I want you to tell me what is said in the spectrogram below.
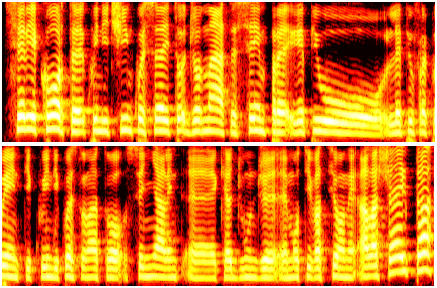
Serie corte, quindi 5-6 to- giornate, sempre le più, le più, frequenti, quindi questo è un altro segnale eh, che aggiunge eh, motivazione alla scelta.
